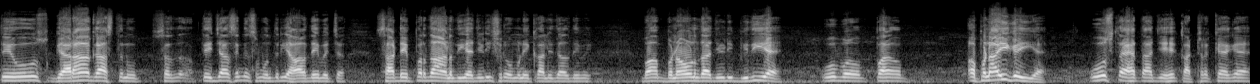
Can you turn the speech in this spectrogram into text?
ਤੇ ਉਸ 11 ਅਗਸਤ ਨੂੰ ਸਰਦਾ- ਤੇਜਾ ਸਿੰਘ ਸਮੁੰਦਰੀ ਹਾਲ ਦੇ ਵਿੱਚ ਸਾਡੇ ਪ੍ਰਧਾਨ ਦੀ ਹੈ, ਜਿਹੜੀ ਸ਼੍ਰੋਮਣੀ ਅਕਾਲੀ ਦਲ ਦੇ ਵਿੱਚ ਬਣਾਉਣ ਦਾ ਜਿਹੜੀ ਵਿਧੀ ਹੈ, ਉਹ ਬ- ਪ- ਅਪਣਾਈ ਗਈ ਹੈ। ਉਸ ਤਹਿਤ ਅੱਜ ਇਹ ਇਕੱਠ ਰੱਖਿਆ ਗਿਆ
